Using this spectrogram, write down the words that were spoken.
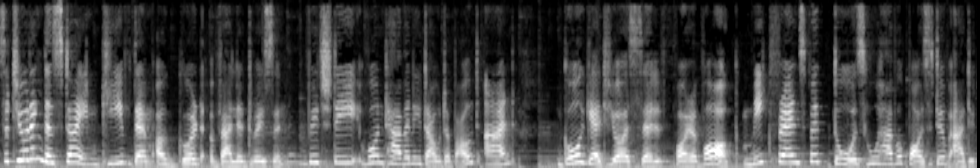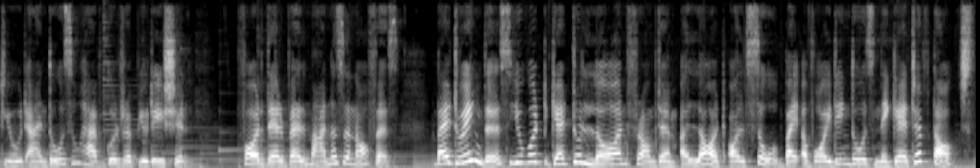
so during this time give them a good valid reason which they won't have any doubt about and go get yourself for a walk make friends with those who have a positive attitude and those who have good reputation for their well manners in office by doing this, you would get to learn from them a lot. Also, by avoiding those negative thoughts,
